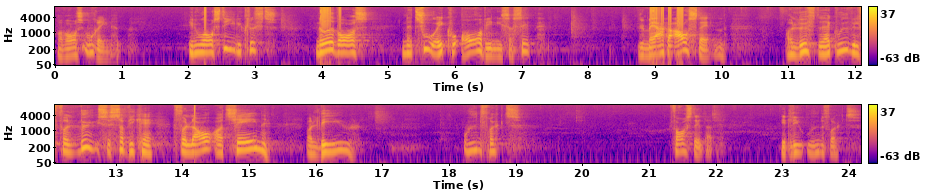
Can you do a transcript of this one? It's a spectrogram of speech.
og vores urenhed. En uoverstigelig kløft. Noget vores natur ikke kunne overvinde i sig selv. Vi mærker afstanden, og løftet af Gud vil forløse, så vi kan få lov at tjene og leve uden frygt. Forestil dig det. Et liv uden frygt.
